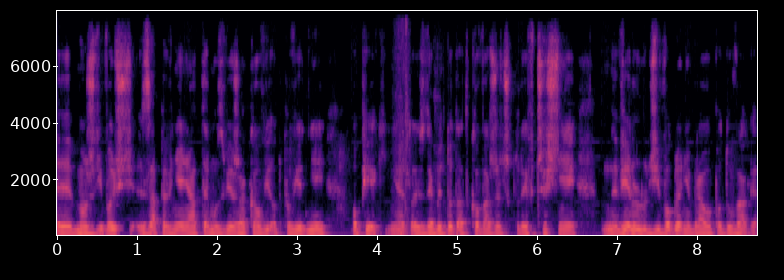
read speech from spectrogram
y, możliwość zapewnienia temu zwierzakowi odpowiedniej opieki, nie? To jest jakby dodatkowa rzecz, której wcześniej wielu ludzi w ogóle nie brało pod uwagę.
